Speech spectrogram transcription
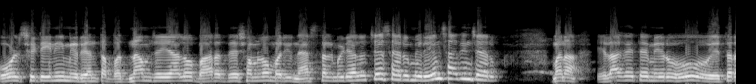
ఓల్డ్ సిటీని మీరు ఎంత బద్నాం చేయాలో భారతదేశంలో మరియు నేషనల్ మీడియాలో చేశారు మీరు ఏం సాధించారు? మన ఎలాగైతే మీరు ఇతర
